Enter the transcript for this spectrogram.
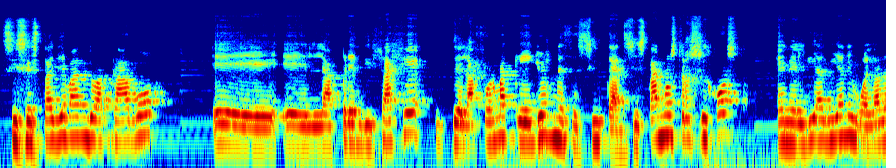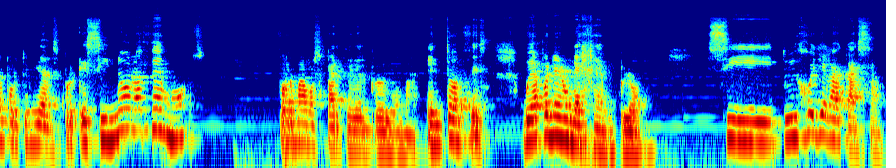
si se está llevando a cabo eh, el aprendizaje de la forma que ellos necesitan, si están nuestros hijos en el día a día en igualdad de oportunidades, porque si no lo hacemos, formamos parte del problema. Entonces, voy a poner un ejemplo. Si tu hijo llega a casa,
